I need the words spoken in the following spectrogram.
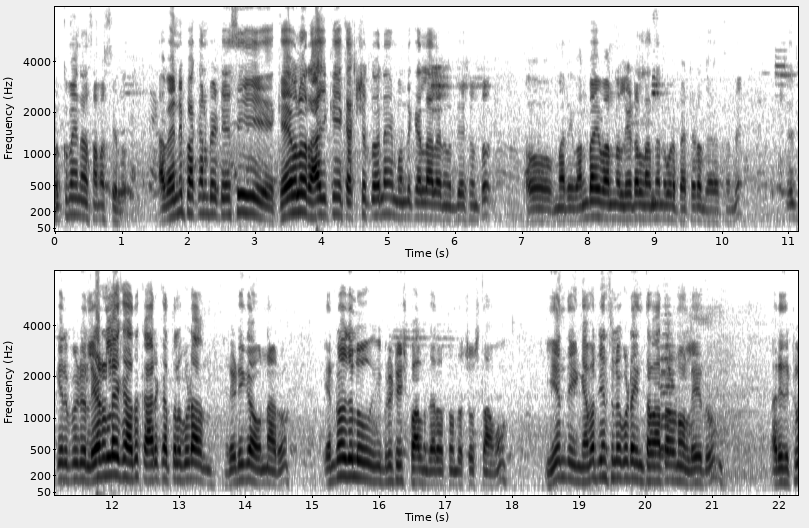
ముఖ్యమైన సమస్యలు. అవన్నీ పక్కన పెట్టేసి కేవలం రాజకీయ కక్షతోనే ముందుకెళ్ళాలనే ఉద్దేశంతో ఓ మరి వన్ బై వన్ లీడర్లందరినీ కూడా పెట్టడం జరుగుతుంది. ఇప్పుడు లీడర్లే కాదు కార్యకర్తలు కూడా రెడీగా ఉన్నారు. ఎన్ని రోజులు ఈ బ్రిటిష్ పాలన జరుగుతుందో చూస్తాము. ఏంది ఇంక ఎమర్జెన్సీలో కూడా ఇంత వాతావరణం లేదు. మరి ఇది టూ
